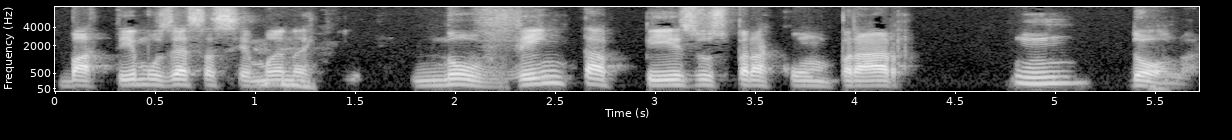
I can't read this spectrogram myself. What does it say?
Batemos essa semana aqui 90 pesos para comprar um dólar.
